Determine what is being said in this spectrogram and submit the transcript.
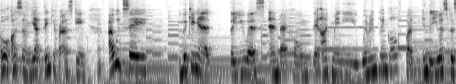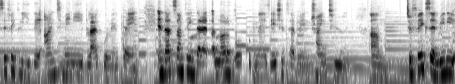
Oh awesome. Yeah thank you for asking. I would say looking at the US and back home, there aren't many women playing golf, but in the US specifically, there aren't many black women playing. And that's something that a lot of organizations have been trying to um, to fix and really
